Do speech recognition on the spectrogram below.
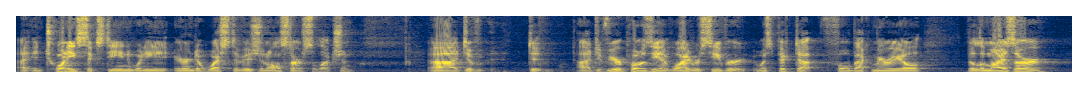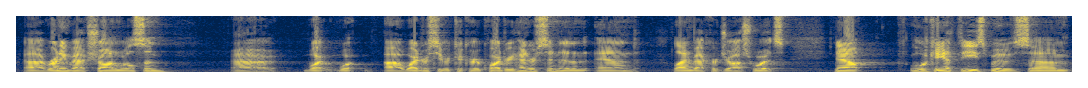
uh, in 2016 when he earned a West Division All Star selection. Uh, De, De, uh, DeVier Posey at wide receiver was picked up. Fullback Mariel Villamizar, uh, running back Shaun Wilson, uh, what, uh, wide receiver kicker Quadree Henderson, and, and linebacker Josh Woods. Now, looking at these moves, um,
